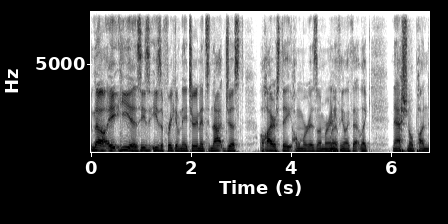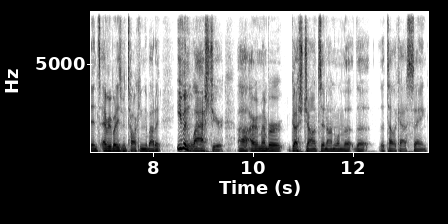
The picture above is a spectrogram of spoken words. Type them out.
No, he he is. He's he's a freak of nature, and it's not just Ohio State homerism or anything like that. Like national pundits, everybody's been talking about it. Even last year, uh, I remember Gus Johnson on one of the the the telecast saying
